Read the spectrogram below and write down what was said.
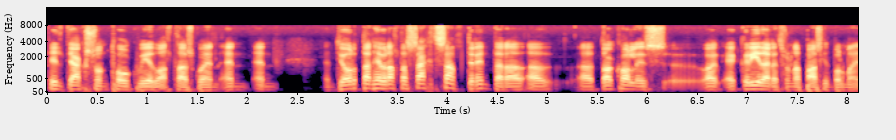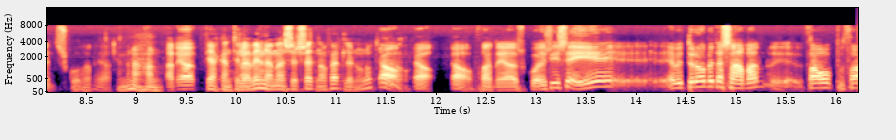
Phil Jackson tók við og allt það sko en, en, en En Jordan hefur alltaf sagt samt reyndar að, að, að Doug Collins uh, er gríðarlegt svona basketballmænd sko, þannig að... Ég menna, hann fekk hann til að vinna með sér setna á ferlinu. Já, já, já, þannig að sko eins og ég segi, ef við dröfum þetta saman, þá, þá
